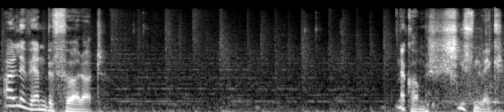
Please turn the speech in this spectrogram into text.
Alle werden befördert. Na komm, schießen weg.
